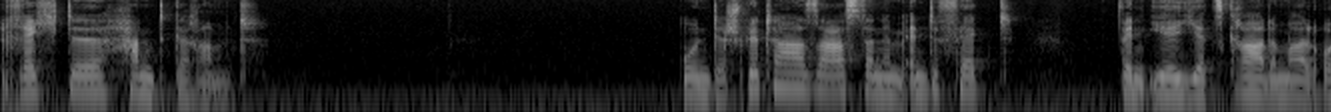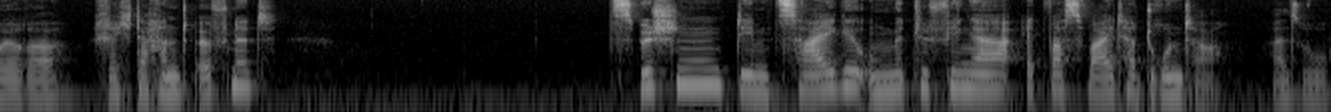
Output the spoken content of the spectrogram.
rechte Hand gerammt. Und der Splitter saß dann im Endeffekt, wenn ihr jetzt gerade mal eure rechte Hand öffnet, zwischen dem Zeige- und Mittelfinger etwas weiter drunter, also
